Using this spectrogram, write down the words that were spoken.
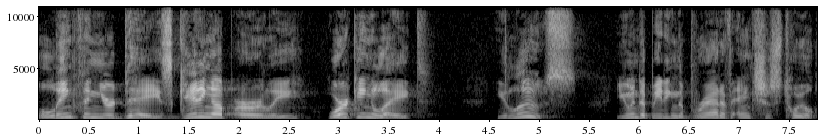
lengthen your days, getting up early, working late, you lose. You end up eating the bread of anxious toil.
